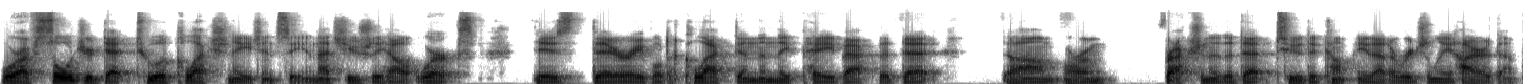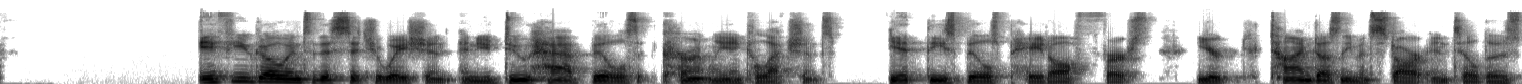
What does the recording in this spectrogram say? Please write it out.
Or i've sold your debt to a collection agency and that's usually how it works is they're able to collect and then they pay back the debt um, or a fraction of the debt to the company that originally hired them. If you go into this situation and you do have bills currently in collections get these bills paid off first. Your, time doesn't even start until those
